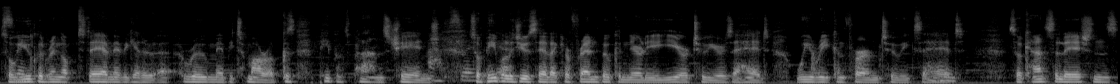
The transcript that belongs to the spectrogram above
So you could ring up today and maybe get a, a room maybe tomorrow because people's plans change. so people, yeah. as you say, like your friend booking nearly a year, two years ahead, we reconfirm two weeks Mm-hmm. ahead. So cancellations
